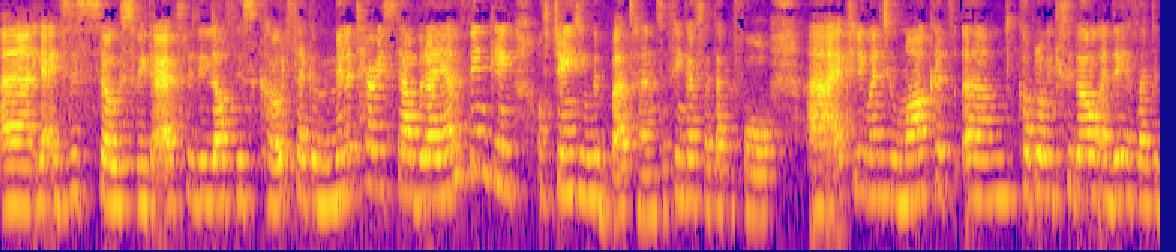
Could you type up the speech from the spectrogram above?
Uh, yeah, it's just so sweet. I absolutely love this coat. It's like a military style, but I am thinking of changing the buttons. I think I've said that before. Uh, I actually went to market um, a couple of weeks ago and they have like the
